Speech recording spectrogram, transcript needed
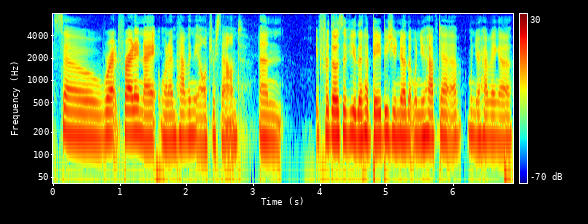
So we're at Friday night when I'm having the ultrasound, and for those of you that have babies, you know that when you have to have, when you're having a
